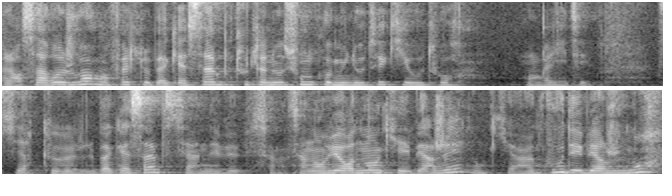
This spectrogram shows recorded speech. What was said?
alors, ça rejoint en fait le bac à sable, toute la notion de communauté qui est autour C'est-à-dire que le bac à sable, c'est un, environnement qui est hébergé, donc il y a un coût d'hébergement.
